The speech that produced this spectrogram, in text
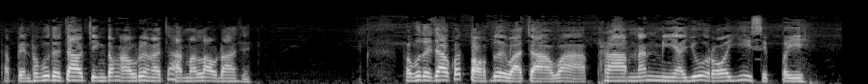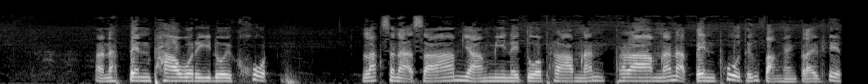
ถ้าเป็นพระพุทธเจ้าจริงต้องเอาเรื่องอาจารย์มาเล่าได้สิพระพุทธเจ้าก็ตอบด้วยวาจาว่า พราหมณ์นั้นมีอายุร้อยี่สิบปีอันนะเป็นภาวรีโดยโคดลักษณะสามอย่างมีในตัวพราหมณ์นั้น พราหมณ์นั้นอะเป็นผู้ถึงฝั่งแห่งไตรเพศ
